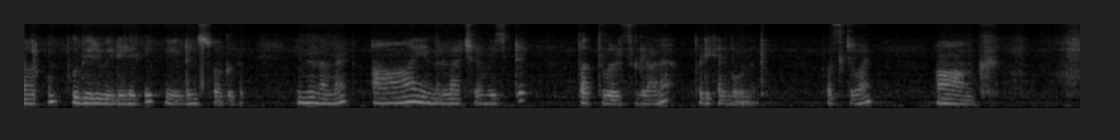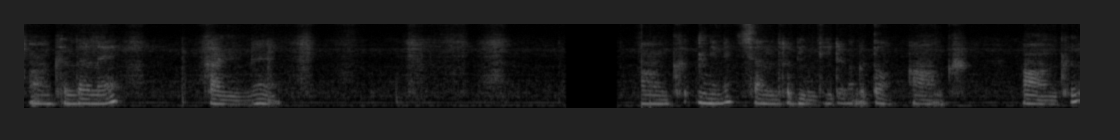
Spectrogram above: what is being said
എല്ലാവർക്കും പുതിയൊരു വീഡിയോയിലേക്ക് വീണ്ടും സ്വാഗതം. ഇന്ന് നമ്മൾ ആ എന്നുള്ള അക്ഷരം വെച്ചിട്ട് പത്ത് വേർഡ്സുകളാണ് പഠിക്കാൻ പോകുന്നത്. ഫസ്റ്റ് വൺ ആങ്ക്. ആങ്ക് എന്താണ്? കണ്ണ്. ആങ്ക് ഇങ്ങനെ ചന്ദ്രബിന്ദി ഇടണം കേട്ടോ. ആങ്ക്. ആങ്ക്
